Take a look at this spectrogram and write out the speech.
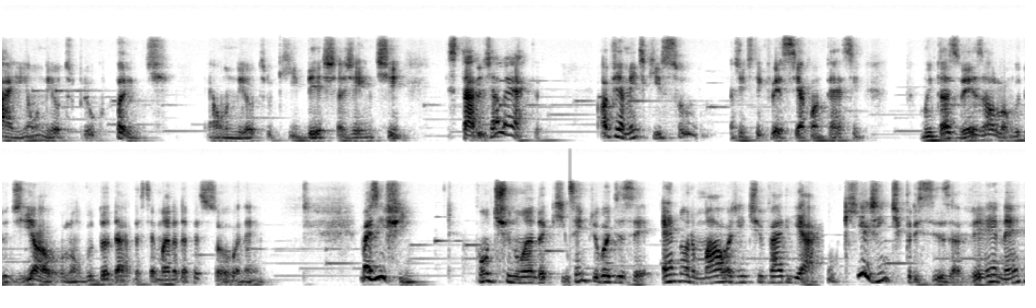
aí é um neutro preocupante. É um neutro que deixa a gente estado de alerta. Obviamente que isso a gente tem que ver se acontece muitas vezes ao longo do dia, ao longo da, da semana da pessoa, né? Mas enfim, continuando aqui, sempre vou dizer, é normal a gente variar. O que a gente precisa ver, né,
